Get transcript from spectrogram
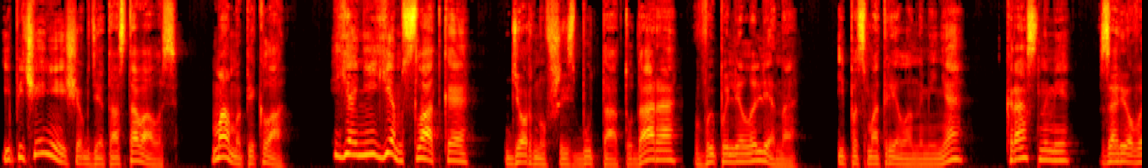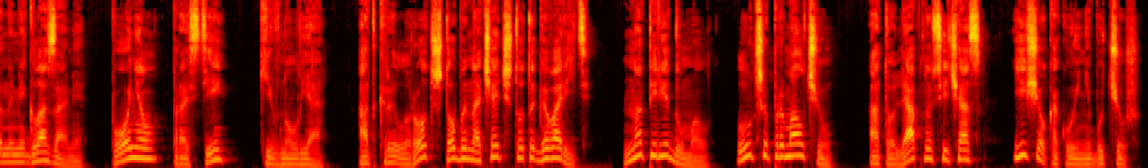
И печенье еще где-то оставалось. Мама пекла». «Я не ем сладкое!» Дернувшись будто от удара, выпалила Лена и посмотрела на меня красными зареванными глазами. «Понял, прости», – кивнул я. Открыл рот, чтобы начать что-то говорить, но передумал. Лучше промолчу, а то ляпну сейчас еще какую-нибудь чушь.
